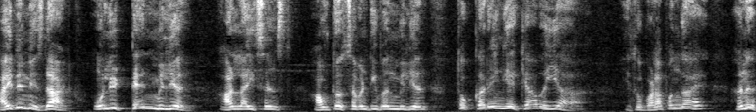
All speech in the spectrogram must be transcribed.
आइडन is that only 10 million are licensed out of 71 million तो करेंगे क्या भैया? ये तो बड़ा पंगा है है ना?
